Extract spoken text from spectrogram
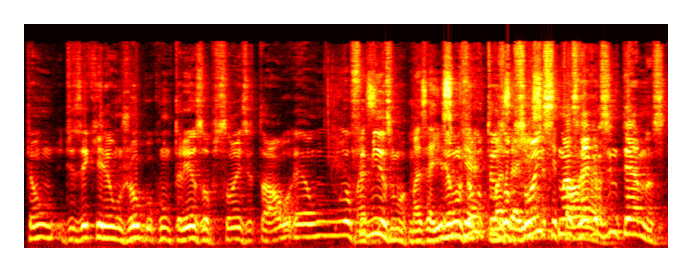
então dizer que ele é um jogo com três opções e tal é um eufemismo. mas é isso um que jogo é- três mas é isso opções que nas torna- regras internas.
